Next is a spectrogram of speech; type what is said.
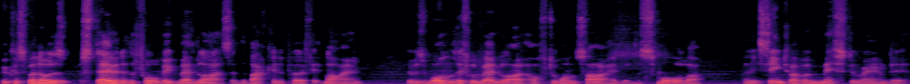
Because when I was staring at the four big red lights at the back in a perfect line, there was one little red light off to one side that was smaller, and it seemed to have a mist around it.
